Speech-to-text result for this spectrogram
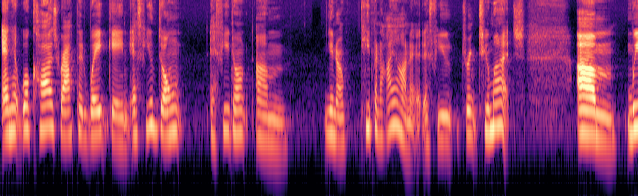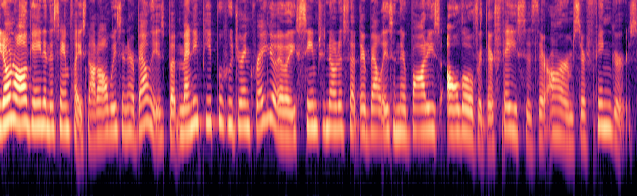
and it will cause rapid weight gain if you don't if you don't um, you know, keep an eye on it if you drink too much. Um, we don't all gain in the same place, not always in our bellies, but many people who drink regularly seem to notice that their bellies and their bodies all over their faces, their arms, their fingers.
